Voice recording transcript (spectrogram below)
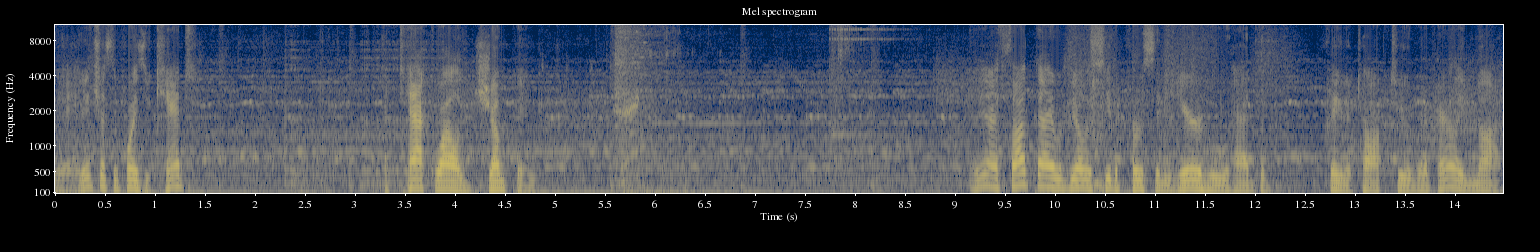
Yeah, an interesting point is you can't attack while jumping. Yeah, I thought that I would be able to see the person here who had the thing to talk to, but apparently not.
